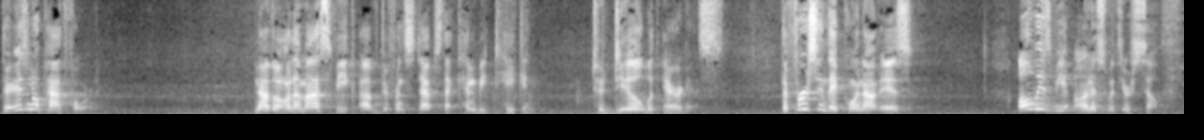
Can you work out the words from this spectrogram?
There is no path forward. Now, the ulama speak of different steps that can be taken to deal with arrogance. The first thing they point out is always be honest with yourself.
